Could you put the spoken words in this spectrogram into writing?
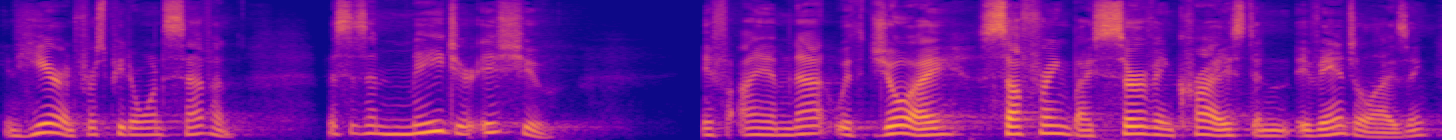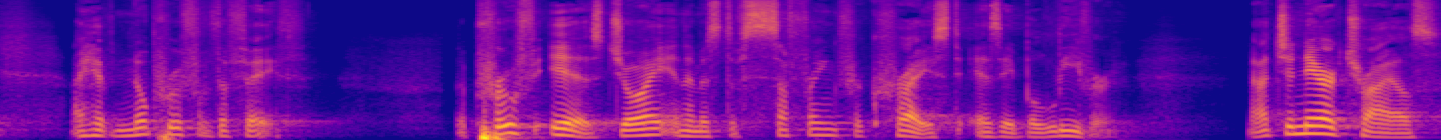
And here in 1 Peter 1 7, this is a major issue. If I am not with joy, suffering by serving Christ and evangelizing, I have no proof of the faith. The proof is joy in the midst of suffering for Christ as a believer. Not generic trials,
